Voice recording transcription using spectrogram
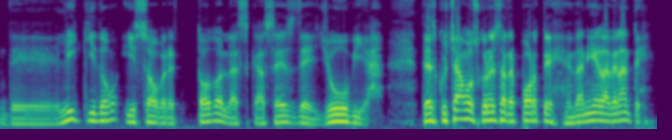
de líquido y sobre todo la escasez de lluvia. Te escuchamos con ese reporte. Daniel, adelante.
